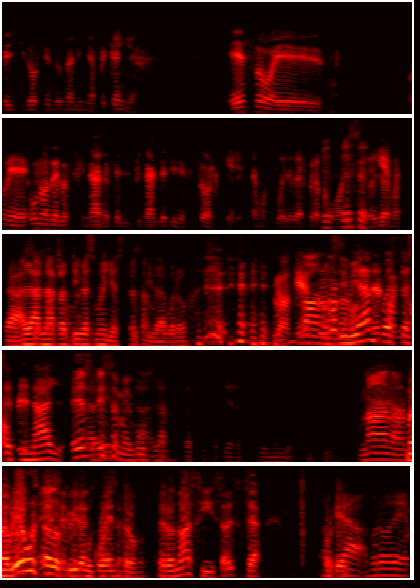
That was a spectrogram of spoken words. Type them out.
22 siendo una niña pequeña. Eso es eh, uno de los finales, el final del director que hemos podido ver, pero como e-, lo llaman. La, narrativa es muy estúpida, bro. si hubieran puesto ese final, ese me gusta. La, narrativa hubiera sido muy estúpida. No, no, Me habría gustado que hubiera encuentro, pero no así, ¿sabes? O sea, porque... O sea, brother,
